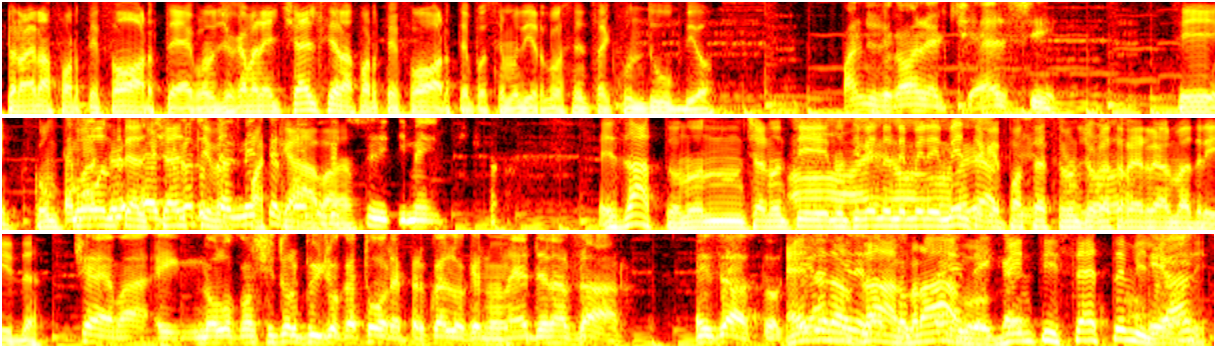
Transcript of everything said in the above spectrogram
però era forte forte, eh. quando giocava nel Chelsea era forte forte, possiamo dirlo senza alcun dubbio. quando giocava nel Chelsea Sì, con Eh, Conte è al Chelsea spaccava. Che. Esatto, non, cioè, non ti, Ah, non ti viene eh, nemmeno in no, mente che ragazzi, possa essere un giocatore no. del Real Madrid. cioè ma eh, non lo considero più giocatore per quello che non è Eden Hazard Esatto. che Eden Hazard, top 10 bravo, dei ca- 27 che milioni. anche-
